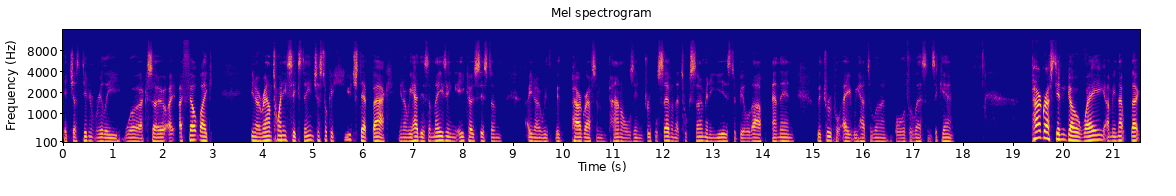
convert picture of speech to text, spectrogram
It just didn't really work. So I, I felt like, you know, around 2016 just took a huge step back. You know, we had this amazing ecosystem, you know, with, with paragraphs and panels in Drupal 7 that took so many years to build up. And then with Drupal 8, we had to learn all of the lessons again paragraphs didn't go away. I mean, that, that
